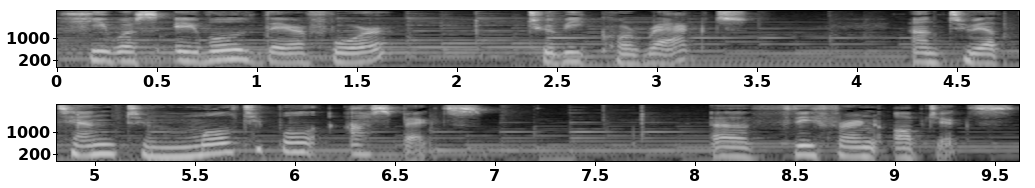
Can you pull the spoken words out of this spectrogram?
he was able, therefore, to be correct and to attend to multiple aspects of different objects.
